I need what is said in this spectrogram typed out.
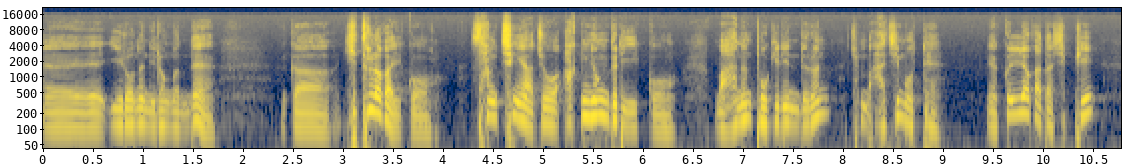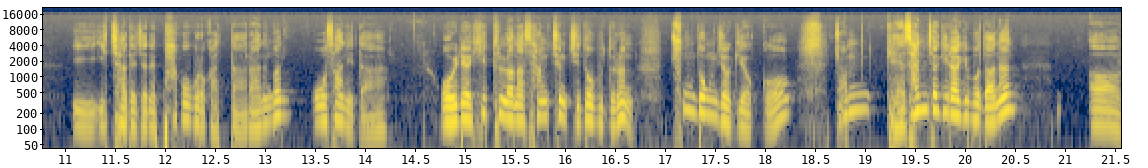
에, 이론은 이런 건데, 그러니까 히틀러가 있고 상층에 아주 악령들이 있고 많은 독일인들은 좀 마지못해 끌려가다시피 이 2차 대전의 파국으로 갔다라는 건 오산이다. 오히려 히틀러나 상층 지도부들은 충동적이었고 좀 계산적이라기보다는 어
